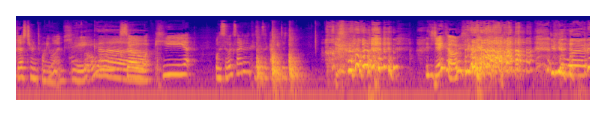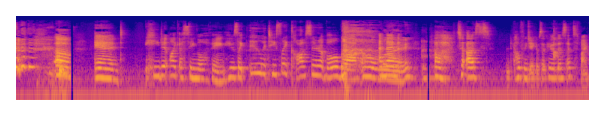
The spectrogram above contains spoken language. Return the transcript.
just turned twenty one. Jacob. So he was so excited because he's like, I get to. it's Jacob. you would. um, and he didn't like a single thing. He was like, "Ew, it tastes like cough syrup." Blah blah blah. Oh And my. then- uh, to us, hopefully Jacob's okay with this. It's fine.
